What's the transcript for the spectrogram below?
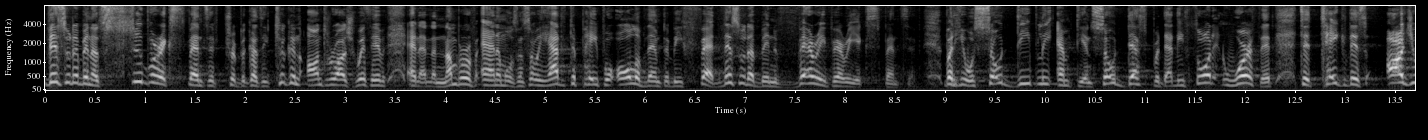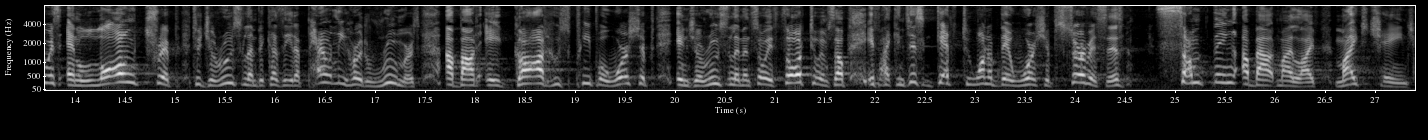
This would have been a super expensive trip because he took an entourage with him and, and, a number of animals, and so he had to pay for all of them to be fed. This would have been very, very expensive. But he was so deeply empty and so desperate that he thought it worth it to take this arduous and long trip to Jerusalem because he had apparently heard rumors about a God whose people worshiped in Jerusalem. And so he thought to himself, if I can just get to one of their worship services, something about my life might change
